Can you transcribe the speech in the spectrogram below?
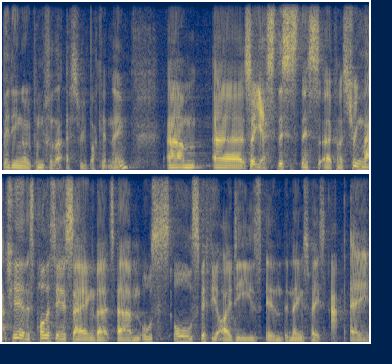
bidding open for that S3 bucket name. Um, uh, so yes, this is this uh, kind of string match here. This policy is saying that um, all, all SPIFFE IDs in the namespace app A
